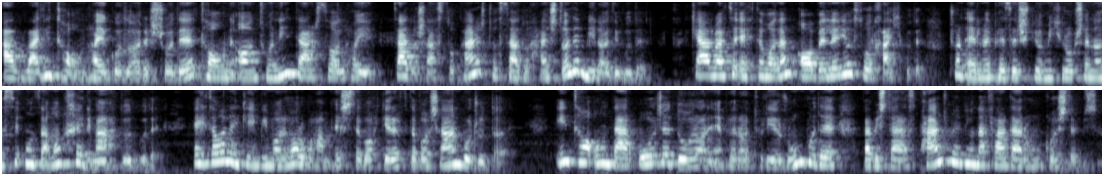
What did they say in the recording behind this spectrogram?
اولین طاعون‌های گزارش شده طاعون آنتونین در سالهای 165 تا 180 میلادی بوده که البته احتمالا آبله یا سرخک بوده چون علم پزشکی و میکروب شناسی اون زمان خیلی محدود بوده. احتمال اینکه این بیماری ها رو با هم اشتباه گرفته باشن وجود داره. این تا اون در اوج دوران امپراتوری روم بوده و بیشتر از 5 میلیون نفر در اون کشته میشن.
